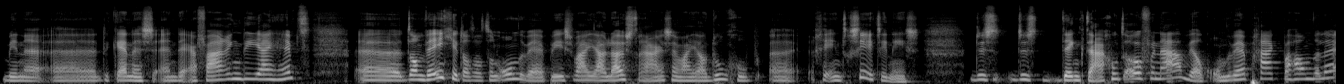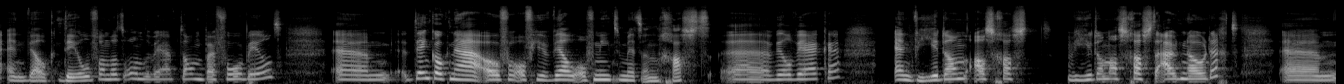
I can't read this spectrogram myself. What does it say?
binnen de kennis en de ervaring die jij hebt? Dan weet je dat dat een onderwerp is waar jouw luisteraars en waar jouw doelgroep geïnteresseerd in is. Dus, dus denk daar goed over na. Welk onderwerp ga ik behandelen en welk deel van dat onderwerp dan bijvoorbeeld? Ehm, denk ook na over of je wel of niet met een gast eh, wil werken en wie je dan als gast, wie je dan als gast uitnodigt. Ehm,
